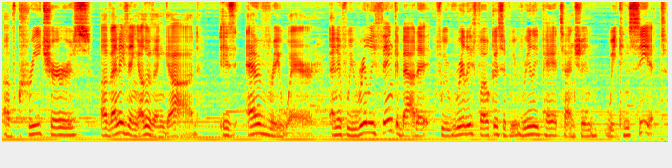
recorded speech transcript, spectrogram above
of creatures, of anything other than God is everywhere. And if we really think about it, if we really focus, if we really pay attention, we can see it.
